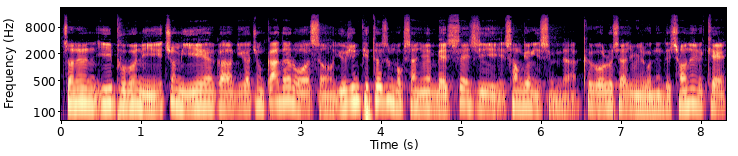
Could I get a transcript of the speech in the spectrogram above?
저는 이 부분이 좀 이해가기가 좀 까다로워서 유진 피터슨 목사님의 메시지 성경이 있습니다. 그걸로 제가 좀 읽었는데 저는 이렇게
